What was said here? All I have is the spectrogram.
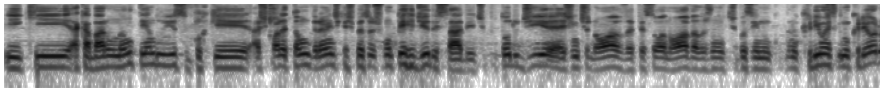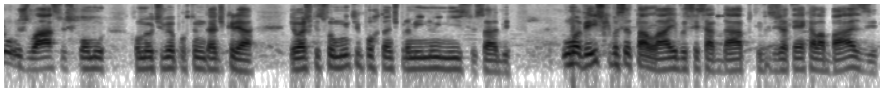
e que acabaram não tendo isso, porque a escola é tão grande que as pessoas ficam perdidas, sabe? Tipo, todo dia é gente nova, é pessoa nova, elas não, tipo assim, não, não criam, não criaram os laços como, como eu tive a oportunidade de criar. Eu acho que isso foi muito importante para mim no início, sabe? Uma vez que você tá lá e você se adapta, e você já tem aquela base,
